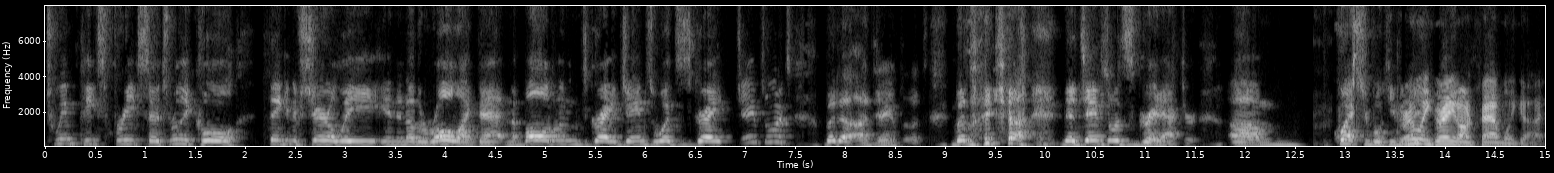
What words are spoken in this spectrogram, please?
Twin Peaks freak, so it's really cool thinking of Sheryl Lee in another role like that. And the Baldwin's great. James Woods is great. James Woods, but uh, uh, James Woods, but like uh, the James Woods is a great actor. Um, questionable human. really being. great on Family Guy.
